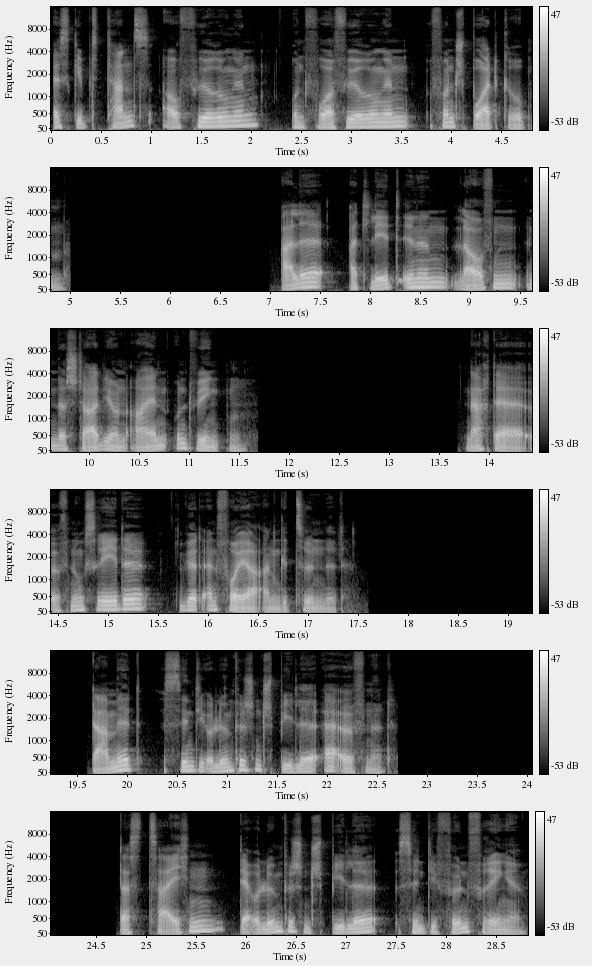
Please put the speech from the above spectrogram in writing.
Es gibt Tanzaufführungen und Vorführungen von Sportgruppen. Alle Athletinnen laufen in das Stadion ein und winken. Nach der Eröffnungsrede wird ein Feuer angezündet. Damit sind die Olympischen Spiele eröffnet. Das Zeichen der Olympischen Spiele sind die fünf Ringe.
